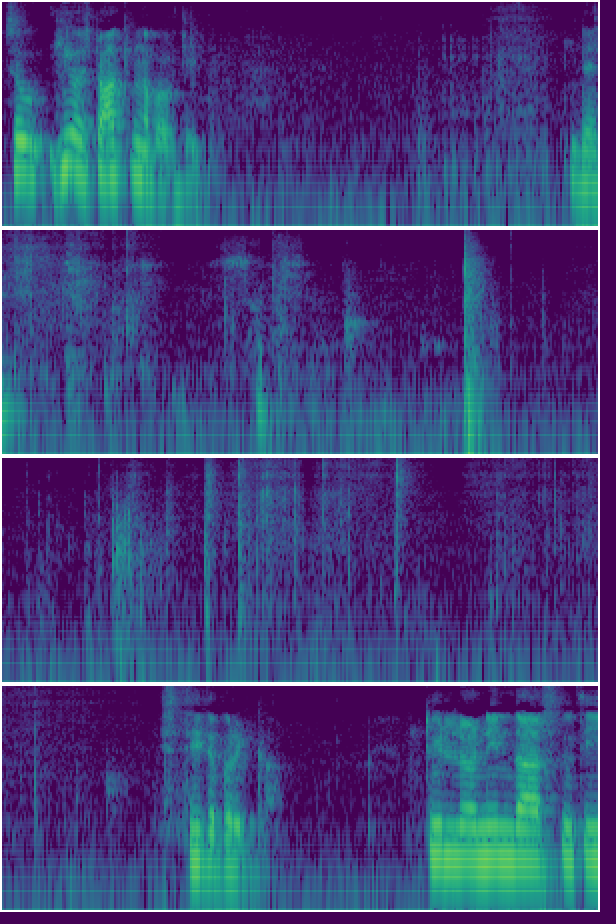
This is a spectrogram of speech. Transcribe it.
So he was talking about it. That स्थित परीक्षा तुल्य निंदा स्तुति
